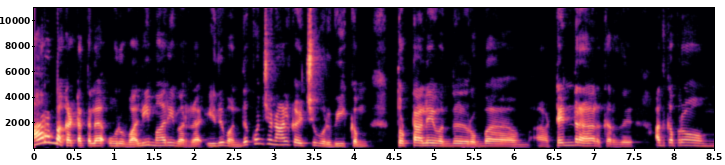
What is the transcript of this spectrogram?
ஆரம்ப கட்டத்தில் ஒரு வலி மாதிரி வர்ற இது வந்து கொஞ்ச நாள் கழித்து ஒரு வீக்கம் தொட்டாலே வந்து ரொம்ப டெண்டராக இருக்கிறது. அதுக்கப்புறம்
